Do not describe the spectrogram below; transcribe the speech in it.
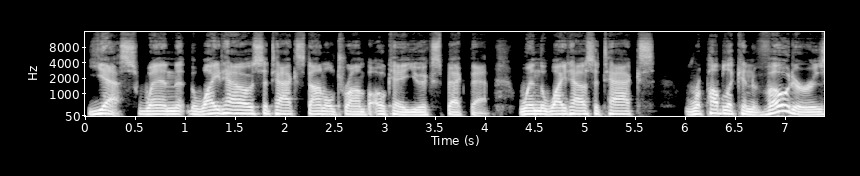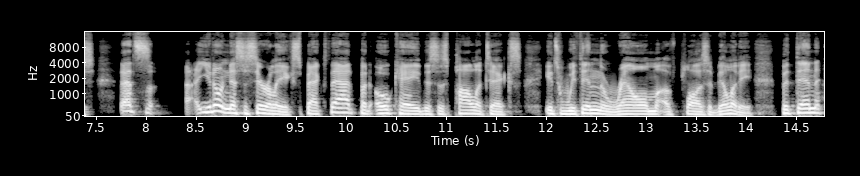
Yes, when the White House attacks Donald Trump, okay, you expect that. When the White House attacks Republican voters, that's Uh, you don't necessarily expect that, but okay, this is politics. It's within the realm of plausibility. But then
